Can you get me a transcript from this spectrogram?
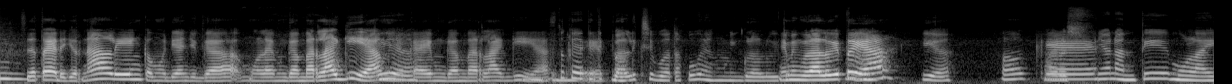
sudah tahu ya ada journaling, kemudian juga mulai menggambar lagi ya, Iya. menyukai menggambar lagi ya. itu kayak seperti titik itu. balik sih buat aku yang minggu lalu itu. Yang minggu lalu itu ya. Iya. Oke. harusnya nanti mulai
